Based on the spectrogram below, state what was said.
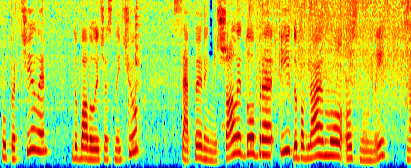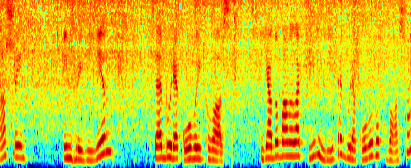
поперчили, Добавили часничок, все перемішали добре і додаємо основний наш інгредієнт це буряковий квас. Я додала пів літри бурякового квасу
